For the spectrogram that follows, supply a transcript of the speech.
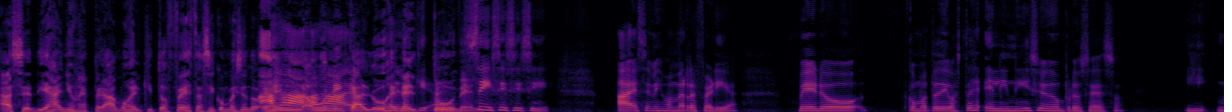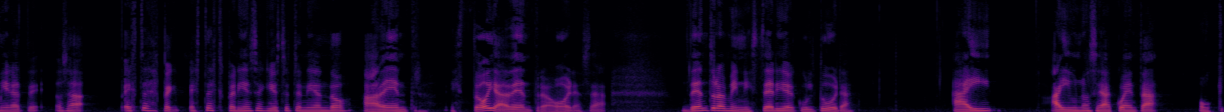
hace 10 años esperábamos el Quito Fest, así como diciendo, es la única luz en el, túnel. Sí, sí, sí, sí. A ese mismo me refería. Pero, como te digo, este es el inicio de un proceso. Y mírate, o sea, esta, esta experiencia que yo estoy teniendo adentro, estoy adentro ahora, o sea, dentro del Ministerio de Cultura, ahí, ahí uno se da cuenta, ok,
